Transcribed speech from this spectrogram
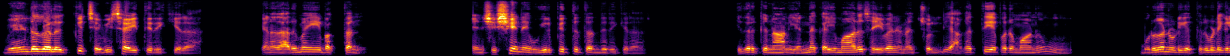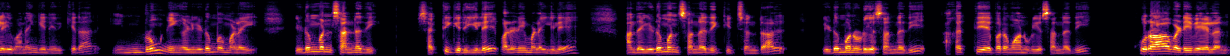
வேண்டுதலுக்கு செவி சாய்த்திருக்கிறார். எனது அருமை பக்தன் என் சிஷ்யனை உயிர்ப்பித்து தந்திருக்கிறார். இதற்கு நான் என்ன கைமாறு செய்வேன் எனச் சொல்லி அகத்திய பெருமானும் முருகனுடைய திருவடிகளை வணங்கி நிற்கிறார். இன்றும் நீங்கள் இடும்பமலை இடும்பன் சன்னதி சக்திகிரியிலே பழனிமலையிலே அந்த இடுமன் சன்னதிக்கு சென்றால் இடுமனுடைய சன்னதி அகத்திய பெருமானுடைய சன்னதி குரா வடிவேலன்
